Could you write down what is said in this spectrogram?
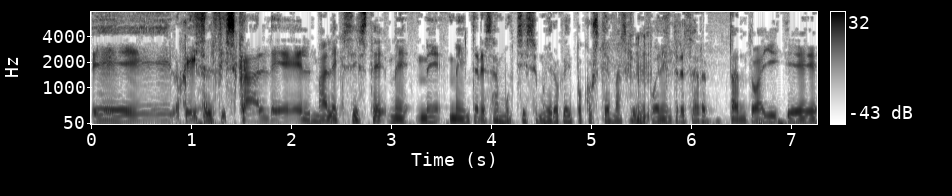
eh, lo que dice el fiscal de el mal existe, me, me, me, interesa muchísimo. Yo creo que hay pocos temas que me mm. pueden interesar tanto allí. Eh,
